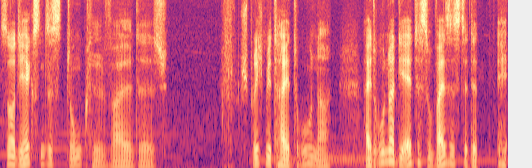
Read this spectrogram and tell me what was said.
So, die Hexen des Dunkelwaldes. Sprich mit Heidruna. Heidruna, die älteste und weiseste der He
